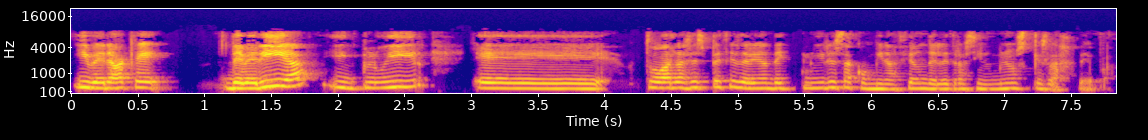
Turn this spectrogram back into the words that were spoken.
y verá que debería incluir, eh, todas las especies deberían de incluir esa combinación de letras y números que es la cepa.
